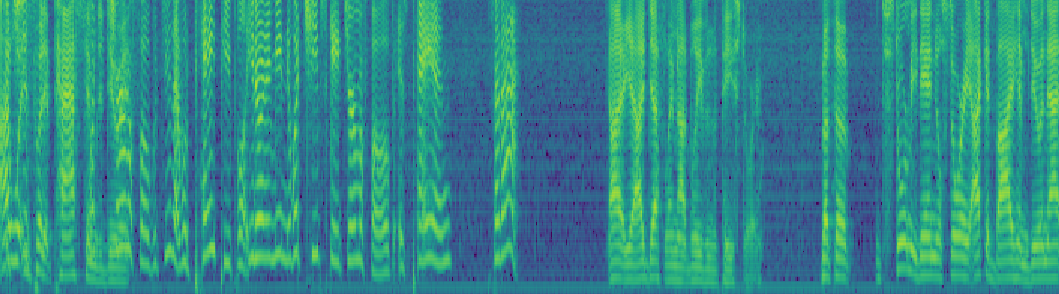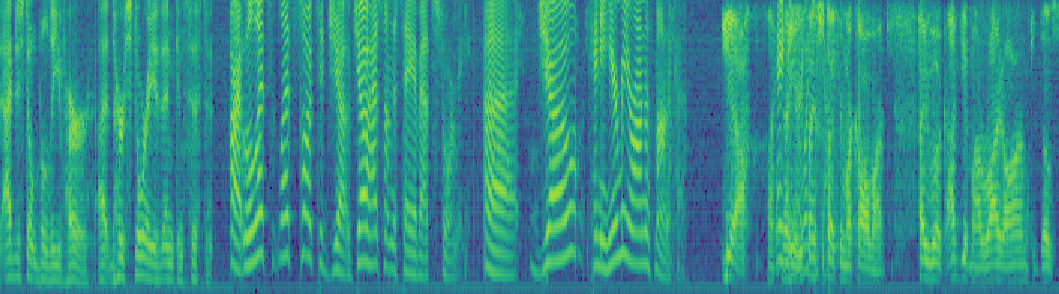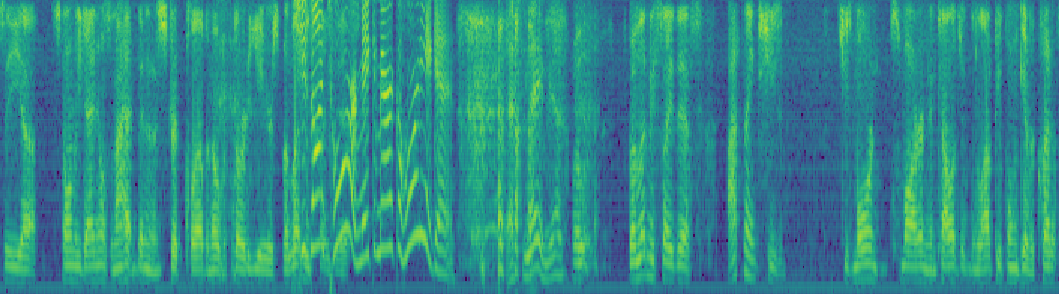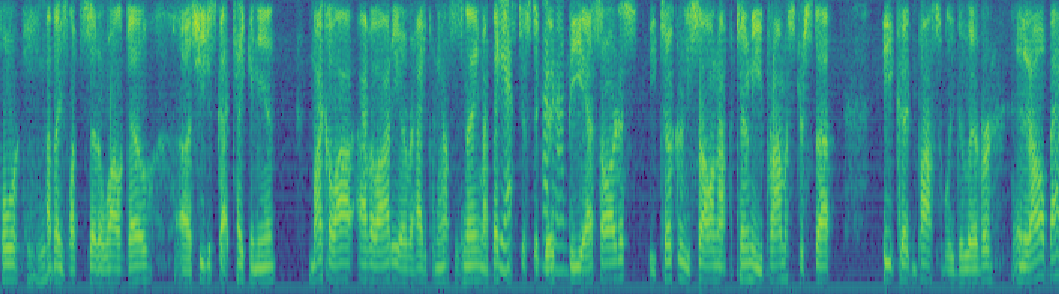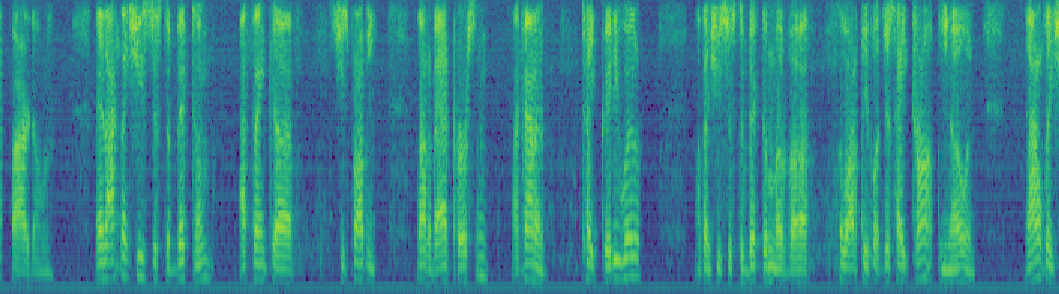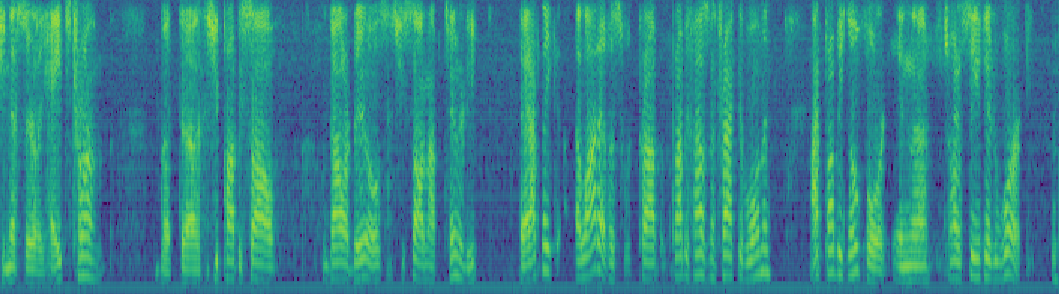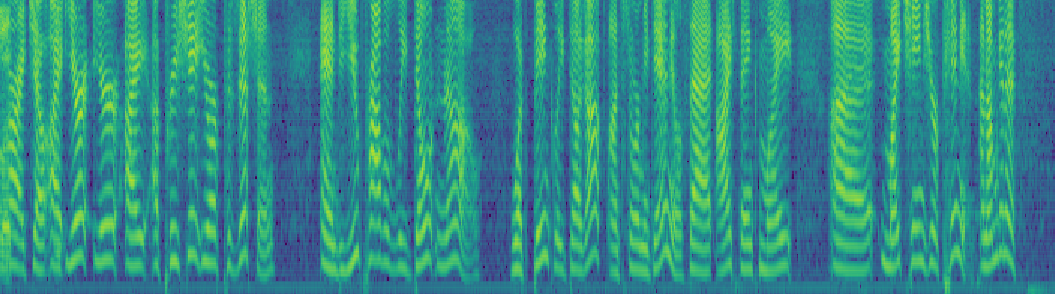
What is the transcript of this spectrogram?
I It's wouldn't just- put it past him to do it. germaphobe would do that? Would pay people? You know what I mean? What cheapskate germaphobe is paying for that? Uh, yeah, I definitely am not believing the peace story. But the Stormy Daniels' story, I could buy him doing that. I just don't believe her. Uh, her story is inconsistent. All right, well let's let's talk to Joe. Joe has something to say about Stormy. Uh, Joe, can you hear me? You're on with Monica. Yeah, I Hey, can Joe, hear you. what you Thanks for got? taking my call, Mark. Hey, look, I'd give my right arm to go see uh, Stormy Daniels, and I haven't been in a strip club in over 30 years. But let She's on say tour. Make America horny again. That's the name, yeah. Well, but let me say this: I think she's she's more smarter and intelligent than a lot of people want to give her credit for. Mm-hmm. I think, like I said a while ago, uh, she just got taken in. Michael A- Avalati, or how do you pronounce his name? I think Yeah, he's just a good BS artist. He took her, he saw an opportunity, he promised her stuff he couldn't possibly deliver, and it all backfired on her. And I think she's just a victim. I think uh, she's probably not a bad person. I kind of take pity with her. I think she's just a victim of uh, a lot of people that just hate Trump, you know. And I don't think she necessarily hates Trump, but uh, she probably saw dollar bills. She saw an opportunity that I think a lot of us would probably probably if I was an attractive woman, I'd probably go for it and uh, try to see if it'd work. But All right, Joe. I you're you're I appreciate your position, and you probably don't know what Binkley dug up on Stormy Daniels that I think might uh, might change your opinion. And I'm gonna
